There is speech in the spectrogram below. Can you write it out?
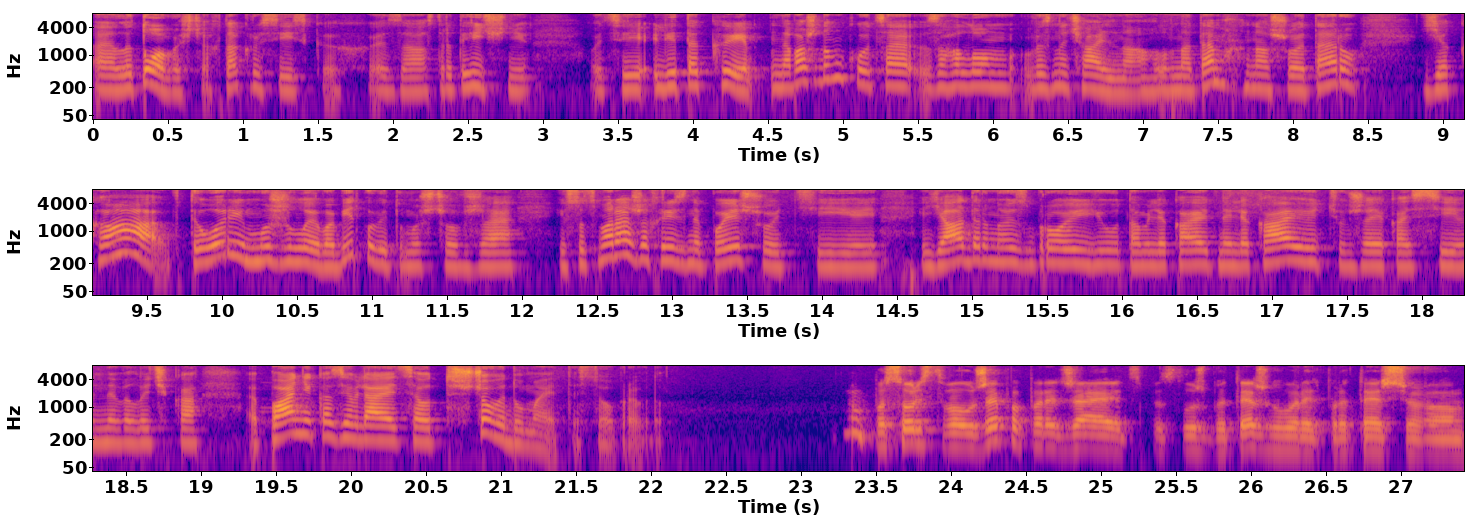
е, литовищах, так російських, е, за стратегічні оці літаки. На вашу думку, це загалом визначальна головна тема нашого етеру. Яка в теорії можлива відповідь, тому що вже і в соцмережах різне пишуть, і ядерною зброєю там лякають, не лякають. Вже якась невеличка е, паніка з'являється. От що ви думаєте з цього приводу? Ну, посольства вже попереджають, спецслужби теж говорять про те, що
